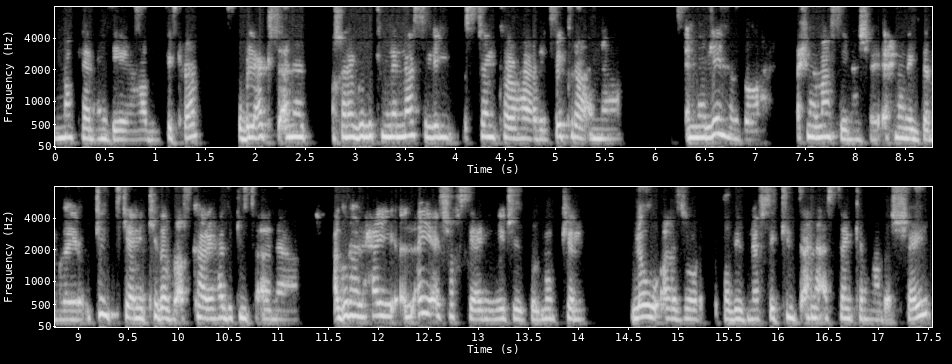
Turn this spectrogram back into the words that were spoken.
ما كان عندي هذه الفكرة. وبالعكس أنا خليني أقول لك من الناس اللي استنكروا هذه الفكرة انه انه ليه نروح؟ إحنا ما فينا شيء، إحنا نقدر نغير، كنت يعني كذا بأفكاري هذه كنت أنا أقولها لحي لأي شخص يعني يجي يقول ممكن لو أزور طبيب نفسي كنت أنا أستنكر هذا الشيء.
